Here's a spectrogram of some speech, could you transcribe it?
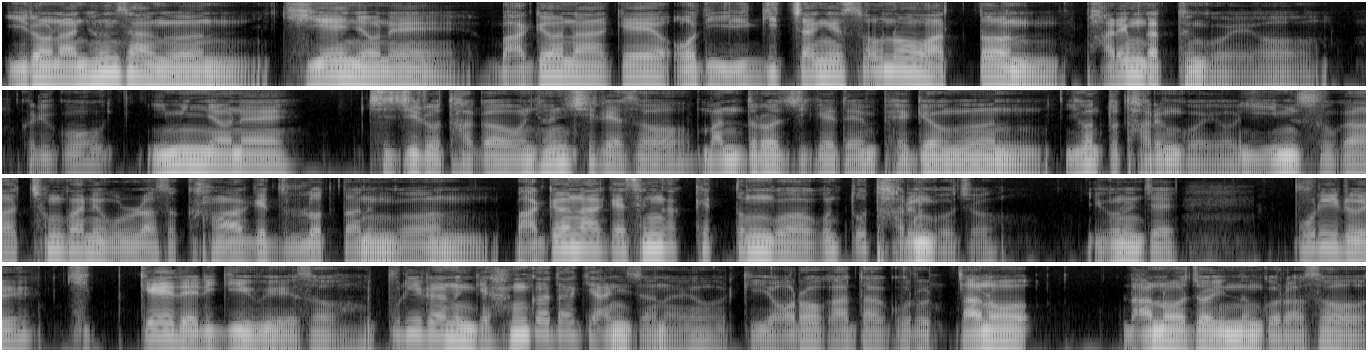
일어난 현상은 기해년에 막연하게 어디 일기장에 써놓았던 바램 같은 거예요. 그리고 이민년의 지지로 다가온 현실에서 만들어지게 된 배경은 이건 또 다른 거예요. 이 임수가 천간에 올라서 강하게 눌렀다는 건 막연하게 생각했던 거하고는 또 다른 거죠. 이거는 이제 뿌리를 깊게 내리기 위해서 뿌리라는 게 한 가닥이 아니잖아요. 이렇게 여러 가닥으로 나눠 나눠져 있는 거라서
